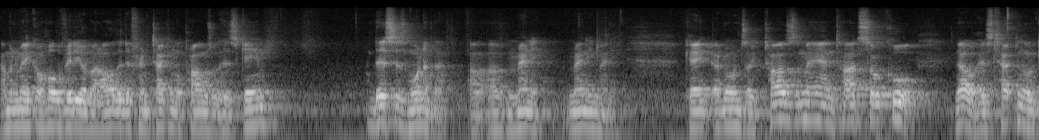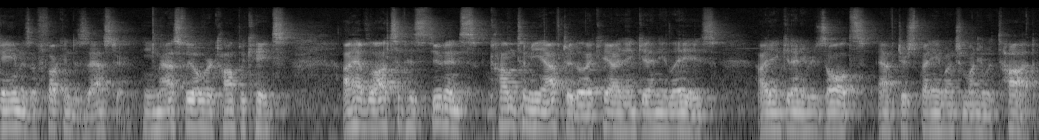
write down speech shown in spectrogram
I'm gonna make a whole video about all the different technical problems with his game. This is one of them, of many, many, many. Okay, everyone's like, Todd's the man, Todd's so cool. No, his technical game is a fucking disaster. He massively overcomplicates. I have lots of his students come to me after, they're like, hey, I didn't get any lays. I didn't get any results after spending a bunch of money with Todd.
